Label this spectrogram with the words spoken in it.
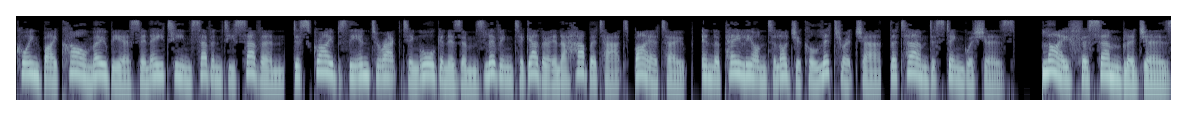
coined by Carl Moebius in 1877, describes the interacting organisms living together in a habitat biotope. .In the paleontological literature, the term distinguishes life assemblages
